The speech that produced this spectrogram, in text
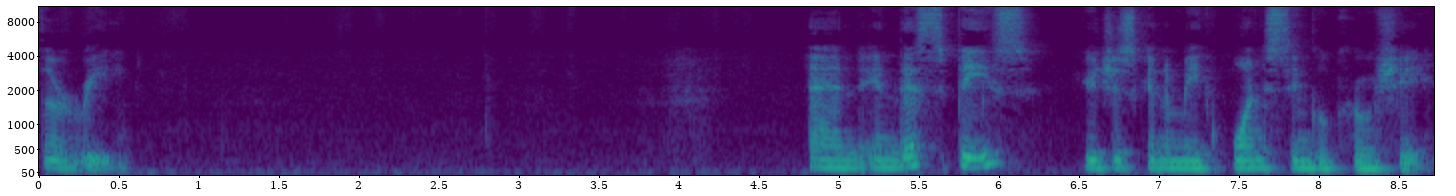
three. And in this space, you're just going to make one single crochet.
